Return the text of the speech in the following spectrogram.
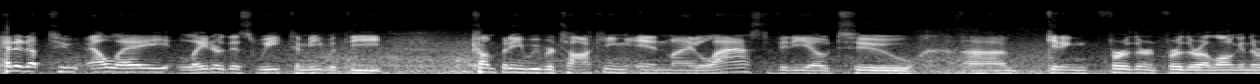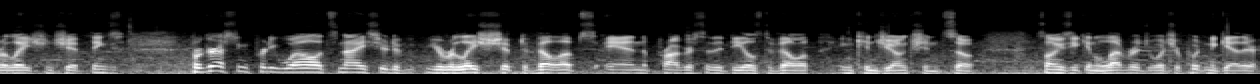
headed up to LA later this week to meet with the company we were talking in my last video to uh, getting further and further along in the relationship. Things progressing pretty well. It's nice your, your relationship develops and the progress of the deals develop in conjunction. So as long as you can leverage what you're putting together.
